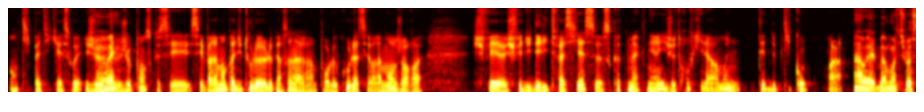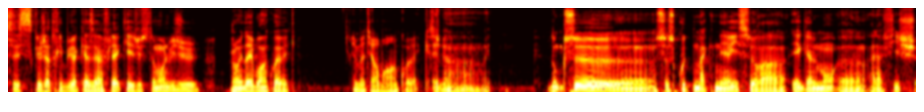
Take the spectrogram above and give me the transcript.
antipathique à souhait. Je, Ah ouais je pense que c'est c'est vraiment pas du tout le, le personnage. hein. Pour le coup, là, c'est vraiment genre. euh, Je fais, je fais du délit de faciès. euh, Scott McNairy, je trouve qu'il a vraiment une tête de petit con. Voilà. Ah ouais, bah moi tu vois, c'est ce que j'attribue à Casey Affleck, et justement lui, je- j'ai envie d'aller boire un coup avec. Et bah, tiens, boire un coup avec. qu'est-ce Eh ben, oui. Donc ce, euh, ce Scoot McNairy sera également euh, à l'affiche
